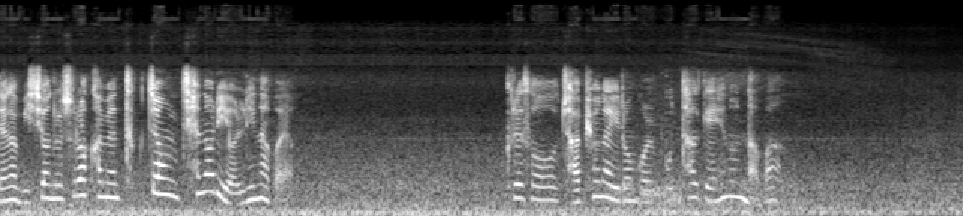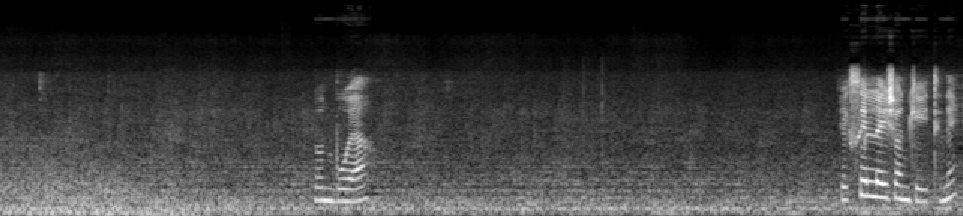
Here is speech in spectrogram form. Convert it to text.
내가 미션을 수락하면 특정 채널이 열리나 봐요. 그래서 좌표나 이런 걸 못하게 해놓나 봐 넌 뭐야? 엑셀레이션 게이트네?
